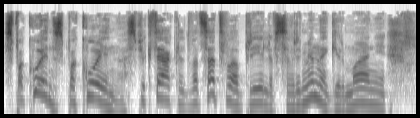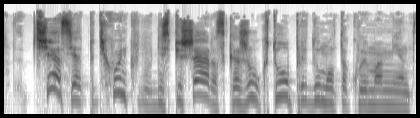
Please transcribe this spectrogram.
Спокойно, спокойно. Спектакль 20 апреля в современной Германии. Сейчас я потихоньку, не спеша, расскажу, кто придумал такой момент,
